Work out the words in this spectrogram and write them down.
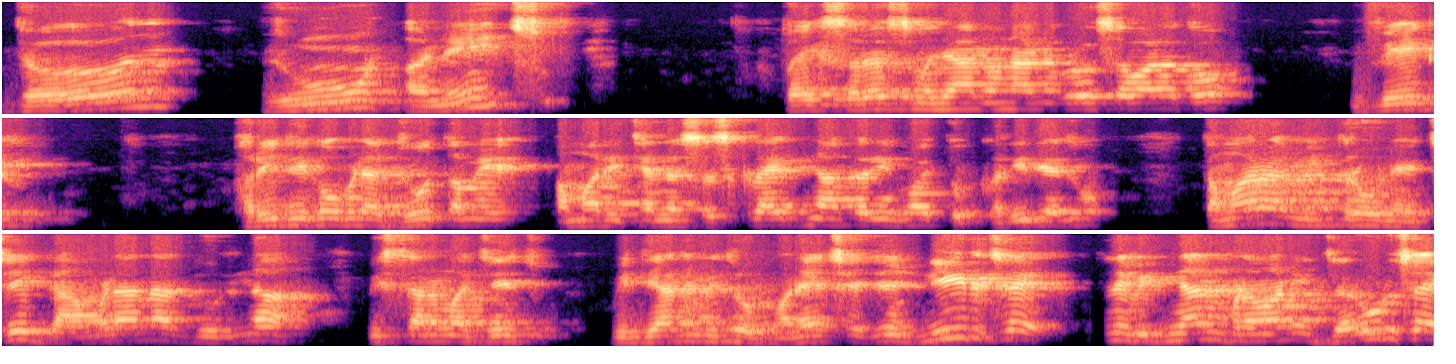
ધન, ઋણ અને સૂર્ય. તો એક સરસ મજાનો નાનકડો સવાલ હતો. વેગ. ફરીથી કહું બેટા, જો તમે અમારી ચેનલ સબસ્ક્રાઇબ ના કરી હોય તો કરી દેજો. તમારા મિત્રોને, જે ગામડાના દૂરના વિસ્તારમાં જે વિદ્યાર્થી મિત્રો ભણે છે, જે નીડ છે અને વિજ્ઞાન ભણવાની જરૂર છે,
